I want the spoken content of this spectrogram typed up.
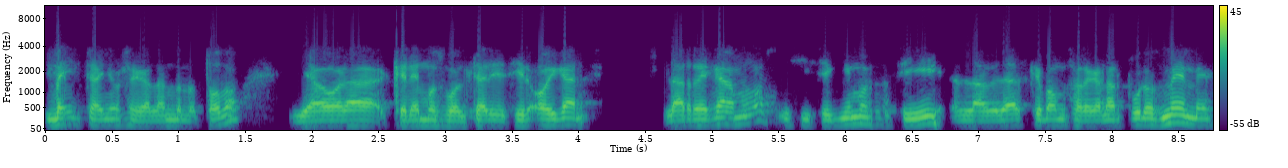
20 años regalándolo todo y ahora queremos voltear y decir, oigan, la regamos y si seguimos así, la verdad es que vamos a regalar puros memes,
